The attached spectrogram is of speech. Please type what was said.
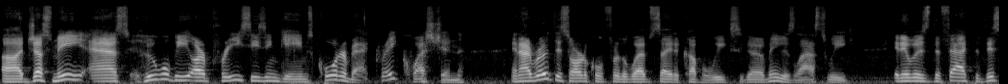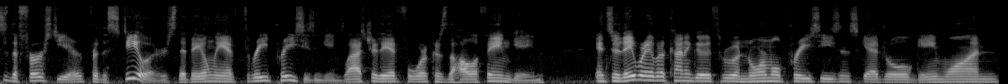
Uh, just me asked, who will be our preseason games quarterback? Great question. And I wrote this article for the website a couple weeks ago, maybe it was last week. And it was the fact that this is the first year for the Steelers that they only have three preseason games. Last year they had four because of the Hall of Fame game. And so they were able to kind of go through a normal preseason schedule. Game one,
